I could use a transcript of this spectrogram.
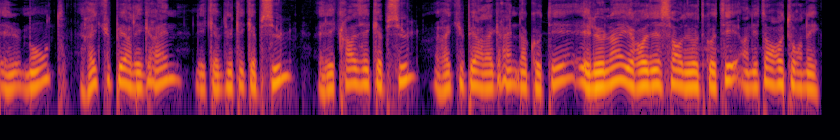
elle monte, récupère les graines, les, toutes les capsules, elle écrase les capsules, récupère la graine d'un côté, et le lin, il redescend de l'autre côté en étant retourné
